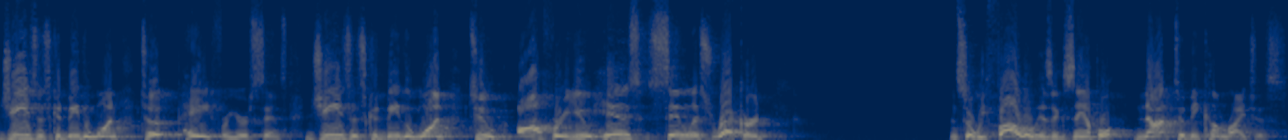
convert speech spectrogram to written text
Jesus could be the one to pay for your sins. Jesus could be the one to offer you his sinless record. And so we follow his example not to become righteous,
